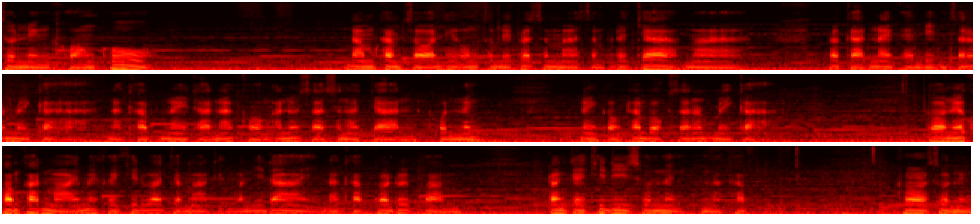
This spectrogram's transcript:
ส่วนหนึ่งของผู้นำคำสอนแห่งองค์สมเด็จพระสัมมาสัมพุทธเจ้ามา ประกาศในแผ่นดินสหรัฐอเมริกานะครับ ในฐานะของอนุศาสนาจารย์คนหนึ่ง ในกองทัพบกสหรัฐอเมริกา ก็เหนือความคาดหมายไม่เคยคิดว่าจะมาถึงวันนี้ได้นะครับ ก็ด้วยความตั้งใจที่ดีส่วนหนึ่งนะครับ ก็ส่วนหนึ่ง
